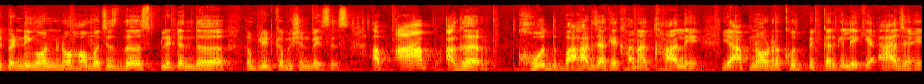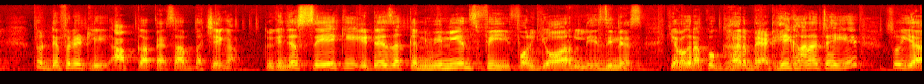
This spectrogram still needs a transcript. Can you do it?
depending on, you know, how much is the split and the complete commission basis. अब आप अगर खुद बाहर जाके खाना खा लें या अपना ऑर्डर खुद पिक करके लेके आ जाएँ तो डेफिनेटली आपका पैसा बचेगा। तो यू कैन जस्ट से कि it is a convenience fee for your laziness कि अब अगर आपको घर बैठे ही खाना चाहिए सो so या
